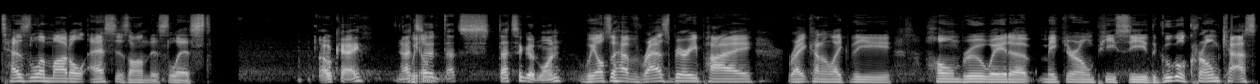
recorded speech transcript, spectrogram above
Tesla Model S is on this list. Okay. That's We a al- that's that's a good one. We also have Raspberry Pi, right? Kind of like the homebrew way to make your own PC. The Google Chromecast.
